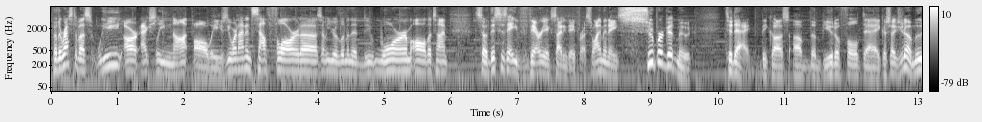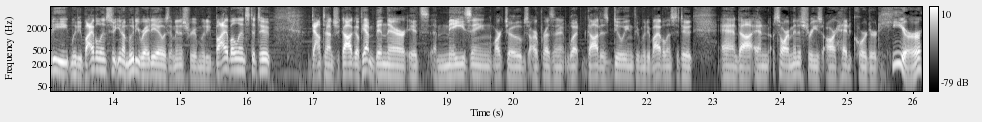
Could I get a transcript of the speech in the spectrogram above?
for the rest of us, we are actually not always. You are not in South Florida. Some of you are living the warm all the time. So this is a very exciting day for us. So I'm in a super good mood today because of the beautiful day. Because as you know, Moody Moody Bible Institute, you know, Moody Radio is a ministry of Moody Bible Institute downtown Chicago. If you haven't been there, it's amazing. Mark Jobe, our president, what God is doing through Moody Bible Institute, and uh, and so our ministries are headquartered here.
